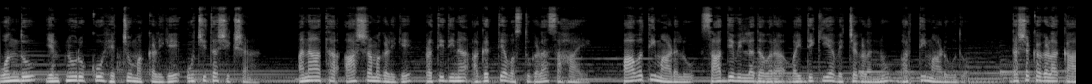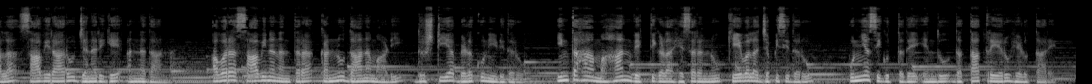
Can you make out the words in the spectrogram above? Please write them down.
ಒಂದು, ಎಂಟ್ನೂರಕ್ಕೂ ಹೆಚ್ಚು ಮಕ್ಕಳಿಗೆ ಉಚಿತ ಶಿಕ್ಷಣ. ಅನಾಥ ಆಶ್ರಮಗಳಿಗೆ ಪ್ರತಿದಿನ ಅಗತ್ಯ ವಸ್ತುಗಳ ಸಹಾಯ. ಪಾವತಿ ಮಾಡಲು ಸಾಧ್ಯವಿಲ್ಲದವರ ವೈದ್ಯಕೀಯ ವೆಚ್ಚಗಳನ್ನು ಭರ್ತಿ ಮಾಡುವುದು. ದಶಕಗಳ ಕಾಲ ಸಾವಿರಾರು ಜನರಿಗೆ ಅನ್ನದಾನ. ಅವರ ಸಾವಿನ ನಂತರ ಕಣ್ಣು ದಾನ ಮಾಡಿ ದೃಷ್ಟಿಯ ಬೆಳಕು ನೀಡಿದರು. ಇಂತಹ ಮಹಾನ್ ವ್ಯಕ್ತಿಗಳ ಹೆಸರನ್ನು ಕೇವಲ ಜಪಿಸಿದರೂ ಪುಣ್ಯ ಸಿಗುತ್ತದೆ ಎಂದು ದತ್ತಾತ್ರೇಯರು ಹೇಳುತ್ತಾರೆ.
